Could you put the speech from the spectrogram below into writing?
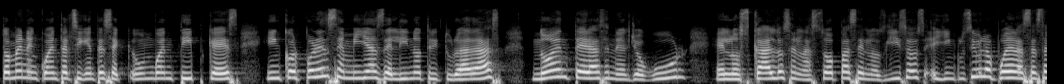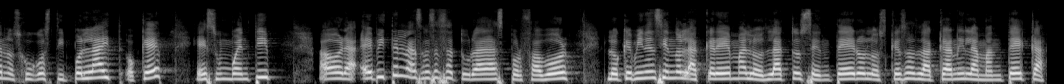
Tomen en cuenta el siguiente, un buen tip que es incorporen semillas de lino trituradas, no enteras en el yogur, en los caldos, en las sopas, en los guisos e inclusive lo pueden hacer en los jugos tipo light, ¿ok? Es un buen tip. Ahora, eviten las grasas saturadas, por favor, lo que vienen siendo la crema, los lácteos enteros, los quesos, la carne y la manteca.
